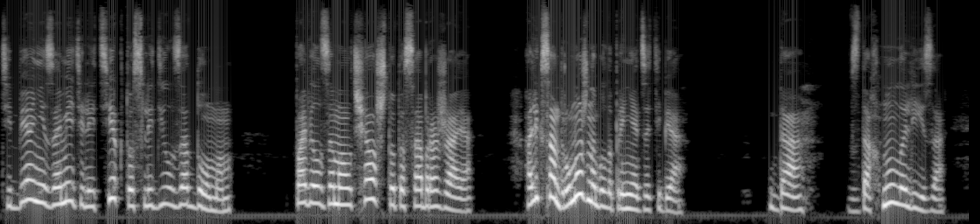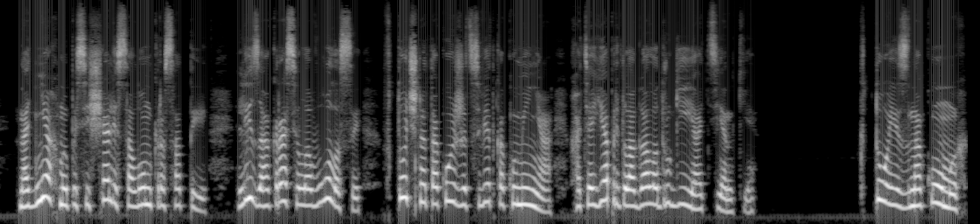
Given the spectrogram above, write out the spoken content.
тебя не заметили те, кто следил за домом. Павел замолчал, что-то соображая. Александру можно было принять за тебя? Да, вздохнула Лиза. На днях мы посещали салон красоты. Лиза окрасила волосы в точно такой же цвет, как у меня, хотя я предлагала другие оттенки. Кто из знакомых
